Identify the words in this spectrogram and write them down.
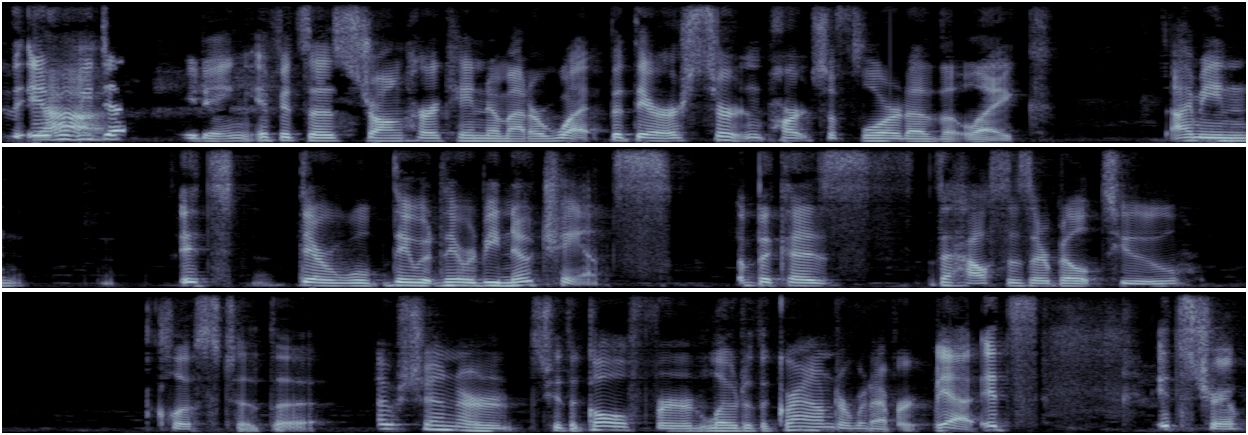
it yeah. would be devastating if it's a strong hurricane, no matter what. But there are certain parts of Florida that, like, I mean, it's there will they would there would be no chance because the houses are built too close to the ocean or to the Gulf or low to the ground or whatever. Yeah, it's it's true.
